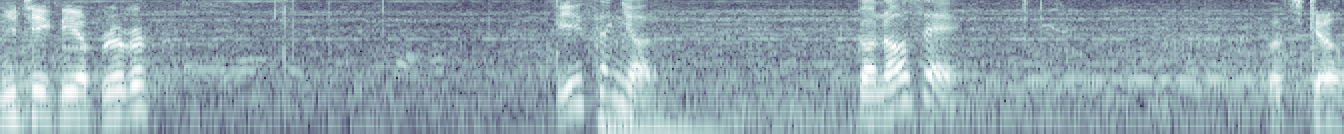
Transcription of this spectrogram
You take me upriver? Sí, señor. ¿Conoce? Let's go.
